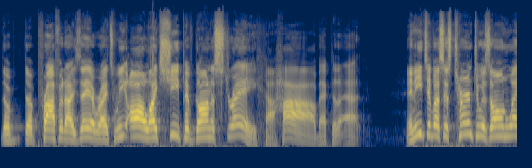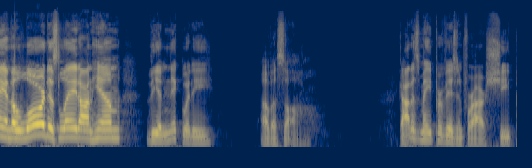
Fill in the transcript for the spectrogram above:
The, the prophet Isaiah writes, We all, like sheep, have gone astray. Aha, back to that. And each of us has turned to his own way, and the Lord has laid on him the iniquity of us all. God has made provision for our sheep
